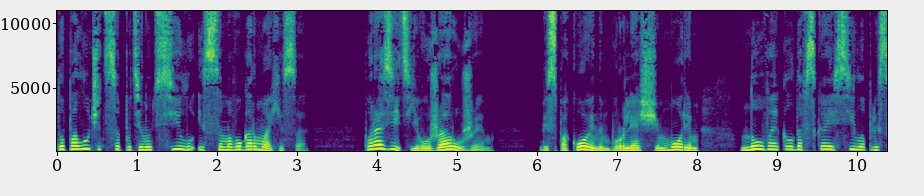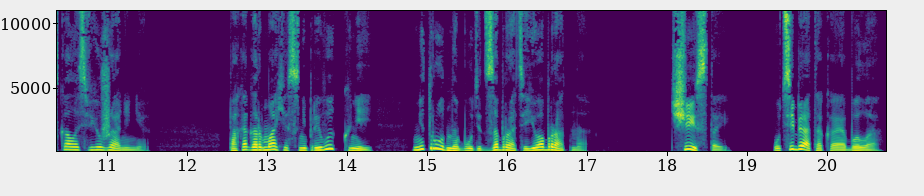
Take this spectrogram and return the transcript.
то получится потянуть силу из самого Гармахиса, поразить его же оружием. Беспокойным, бурлящим морем новая колдовская сила плескалась в южанине. Пока Гармахис не привык к ней, нетрудно будет забрать ее обратно. «Чистой! У тебя такая была!»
